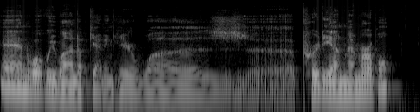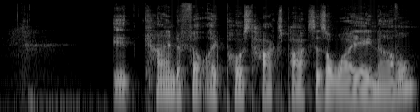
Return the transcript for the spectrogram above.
And what we wound up getting here was uh, pretty unmemorable. It kind of felt like Post Hoxpox is a YA novel,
